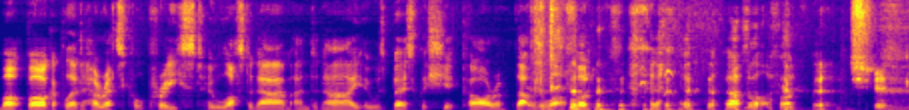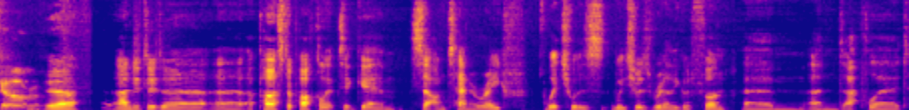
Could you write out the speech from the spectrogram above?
Mörk Borg, I played a heretical priest who lost an arm and an eye, who was basically shit Corum. That was a lot of fun. that was a lot of fun. Shit, Cora. Yeah. And he did a, a, a post-apocalyptic game set on Tenerife, which was which was really good fun. Um, and I played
